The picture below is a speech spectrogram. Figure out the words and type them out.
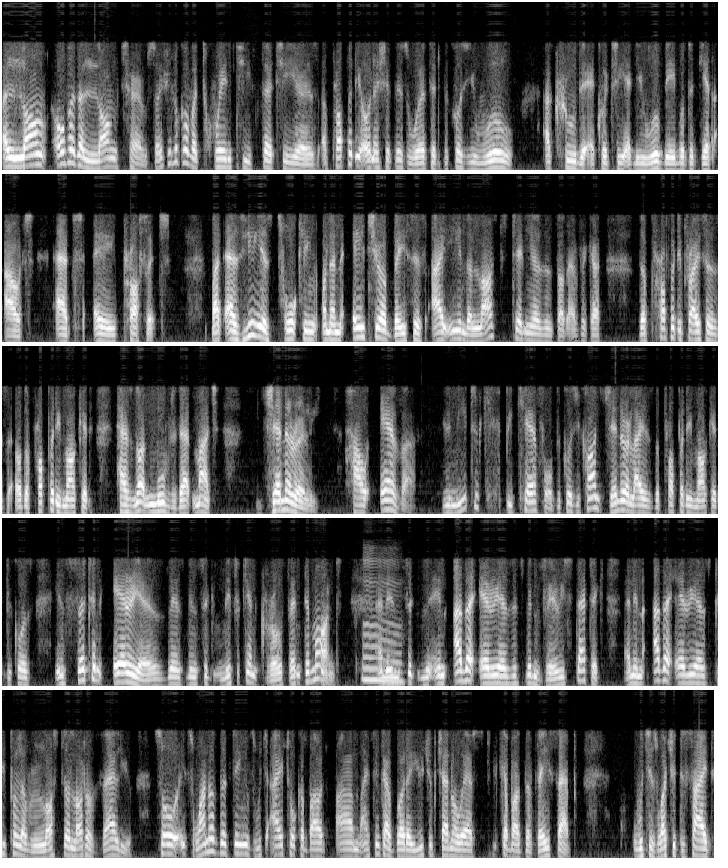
a long over the long term. So if you look over 20, 30 years, a property ownership is worth it because you will accrue the equity and you will be able to get out at a profit. But as he is talking on an eight-year basis, i.e., in the last 10 years in South Africa, the property prices or the property market has not moved that much generally. However, you need to be careful because you can't generalize the property market because in certain areas there's been significant growth and demand. Mm. And in, hmm. in other areas, it's been very static. And in other areas, people have lost a lot of value. So it's one of the things which I talk about. Um, I think I've got a YouTube channel where I speak about the VASAP, which is what you decide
